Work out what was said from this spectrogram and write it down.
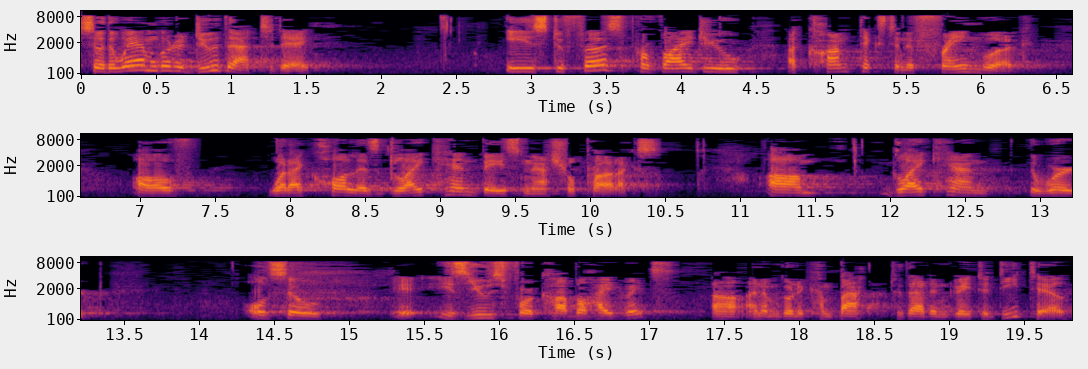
So the way I'm going to do that today is to first provide you a context and a framework of what I call as glycan-based natural products. Um, glycan, the word also is used for carbohydrates, uh, and I'm going to come back to that in greater detail.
